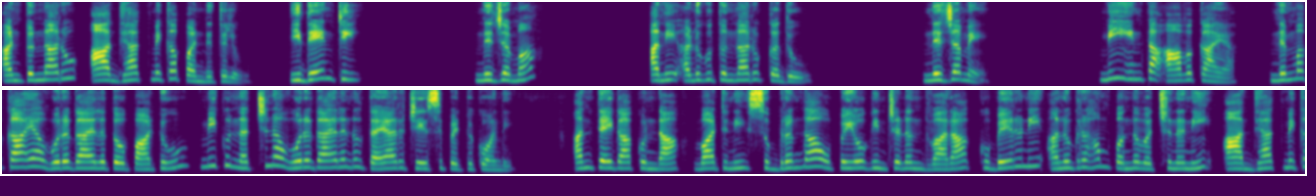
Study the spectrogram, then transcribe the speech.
అంటున్నారు ఆధ్యాత్మిక పండితులు. ఇదేంటి? నిజమా? అని అడుగుతున్నారు కదూ. నిజమే. మీ ఇంట ఆవకాయ నిమ్మకాయ ఊరగాయలతో పాటు మీకు నచ్చిన ఊరగాయలను తయారు చేసి పెట్టుకోండి. అంతేగాకుండా వాటిని శుభ్రంగా ఉపయోగించడం ద్వారా కుబేరుని అనుగ్రహం పొందవచ్చునని ఆధ్యాత్మిక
